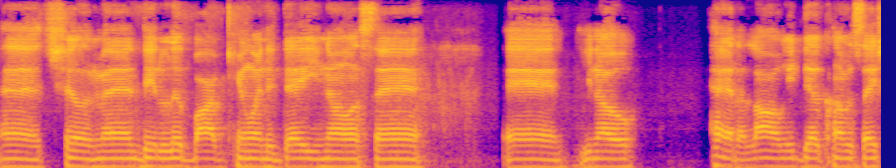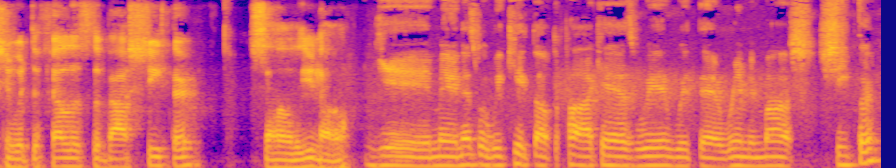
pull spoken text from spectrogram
Man, chilling, man. Did a little barbecuing today, you know what I'm saying? And, you know, had a long in-depth conversation with the fellas about Shether. So, you know, Yeah, man, that's what we kicked off the podcast with, with that Remy Ma Shether.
